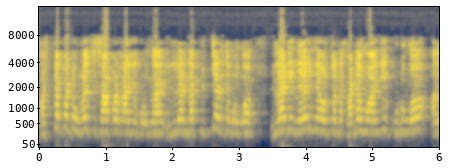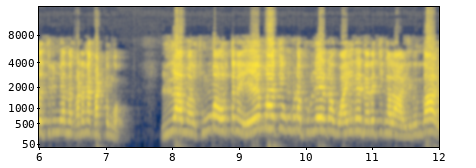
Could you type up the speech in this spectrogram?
கஷ்டப்பட்டு உழைச்சி சாப்பாடு வாங்கி கொடுங்க. இல்லைண்டா பிச்சை எடுத்து கொடுங்க. இல்லாட்டி நேர்மையா ஒருத்தன் கடன் வாங்கி கொடுங்க. அதை திரும்பி அந்த கடனை கட்டுங்க. இல்லாம சும்மா ஒருத்தனை ஏமாத்தி உங்களோட பிள்ளையோட வயிறை நிறைச்சிங்களா? இருந்தால்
